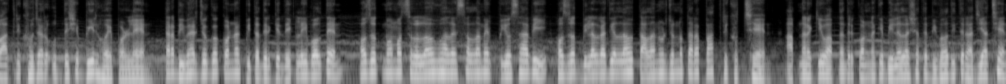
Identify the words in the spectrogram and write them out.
পাত্রী খোঁজার উদ্দেশ্যে বীর হয়ে পড়লেন। তারা বিবাহের যোগ্য কন্যার পিতাদেরকে দেখলেই বলতেন হজরত মোহাম্মদ সাল্লাহু আলাইসাল্লামের প্রিয় সাহাবি হজরত বিলাল রাদিয়াল্লাহ তালানুর জন্য তারা পাত্রী খুঁজছেন। আপনারা কেউ আপনাদের কন্যাকে বিলালের সাথে বিবাহ দিতে রাজি আছেন?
